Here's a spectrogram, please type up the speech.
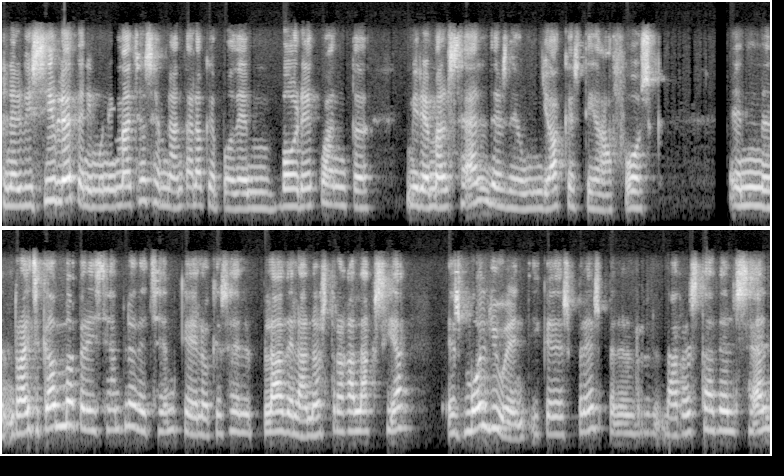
En el visible tenim una imatge semblant a la que podem veure quan mirem al cel des d'un lloc que estiga fosc. En raig gamma, per exemple, veiem que el que és el pla de la nostra galàxia és molt lluent i que després, per la resta del cel,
